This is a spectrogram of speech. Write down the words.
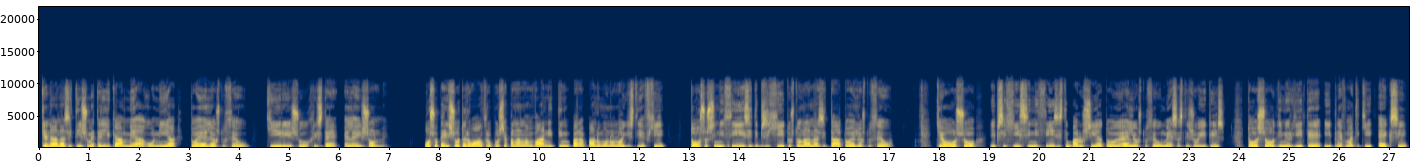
και να αναζητήσουμε τελικά με αγωνία το έλεος του Θεού. Κύριε Ιησού Χριστέ ελεησόν με. Όσο περισσότερο ο άνθρωπος επαναλαμβάνει την παραπάνω μονολόγιστη ευχή, τόσο συνηθίζει την ψυχή του στο να αναζητά το έλεος του Θεού. Και όσο η ψυχή συνηθίζει στην παρουσία το έλεος του Θεού μέσα στη ζωή της, τόσο δημιουργείται η πνευματική έξι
